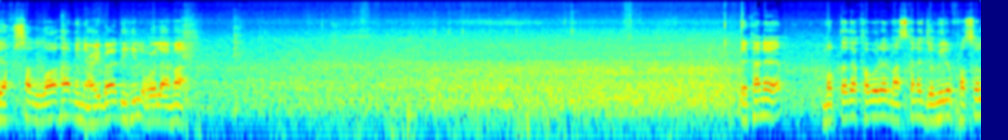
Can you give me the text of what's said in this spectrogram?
ইয়াকশাল্লাহ মিন ইবাদিহিল ওলামা এখানে মুক্তাদা খবরের মাঝখানে জমির ফসল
